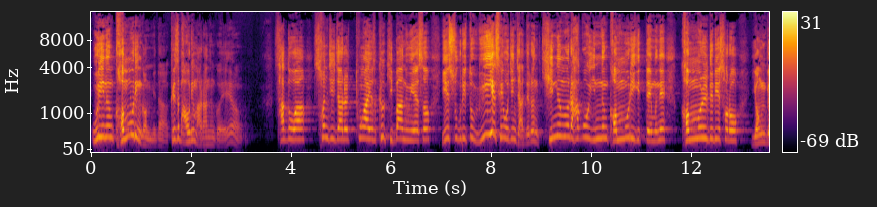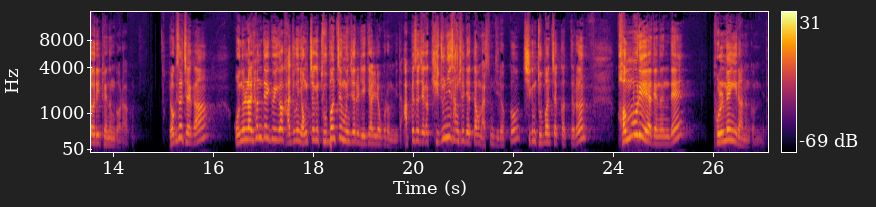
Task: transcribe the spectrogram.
우리는 건물인 겁니다. 그래서 바울이 말하는 거예요. 사도와 선지자를 통하여서 그 기반 위에서 예수 그리스도 위에 세워진 자들은 기능을 하고 있는 건물이기 때문에 건물들이 서로 연결이 되는 거라고. 여기서 제가 오늘날 현대교회가 가지고 있는 영적인 두 번째 문제를 얘기하려고 합니다. 앞에서 제가 기준이 상실됐다고 말씀드렸고 지금 두 번째 것들은 건물이어야 되는데 돌멩이라는 겁니다.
